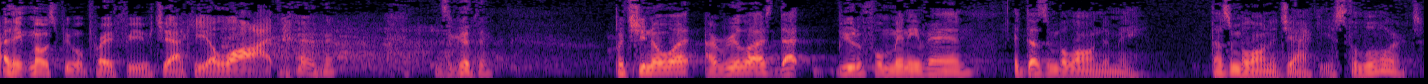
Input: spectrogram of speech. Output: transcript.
I think most people pray for you, Jackie, a lot. it's a good thing. But you know what? I realized that beautiful minivan, it doesn't belong to me. It doesn't belong to Jackie. It's the Lord's.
